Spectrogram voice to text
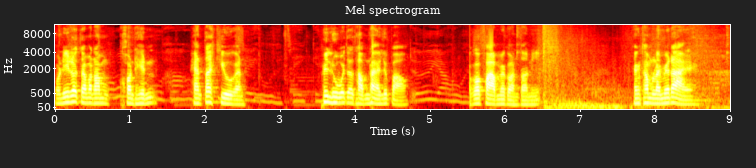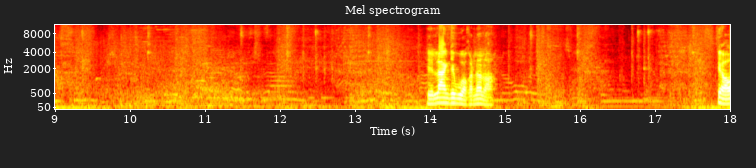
วันนี้เราจะมาทำคอนเทนต์แพนตาคิวกัน ไม่รู้ว่าจะทำได้หรือเปล่า แล้วก็ฟาร์มไปก่อนตอนนี้ ยังทำอะไรไม่ได้ ดี๋ยวล่างจะบวกกันแล้วเหรอ เดี๋ยว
